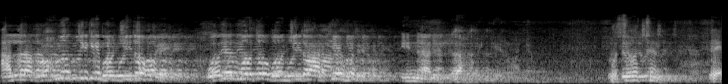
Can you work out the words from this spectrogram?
আল্লাহর রহমত থেকে বঞ্চিত হবে, ওদের মতো বঞ্চিত আর কে হবে। বুঝতে পারছেন? তাই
